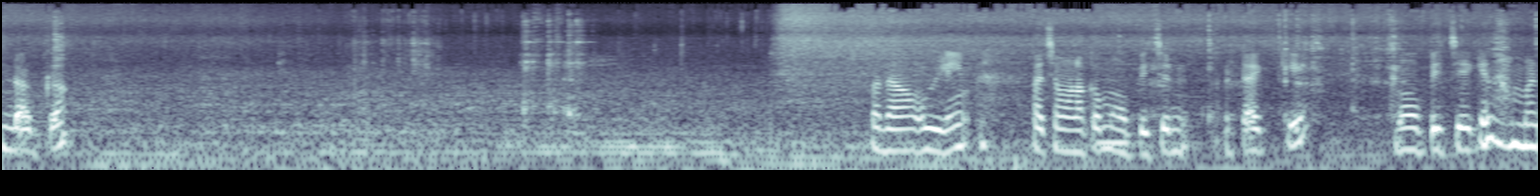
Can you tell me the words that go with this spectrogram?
ഉണ്ടാക്കുക അപ്പോൾ അതാ ഉള്ളിയും പച്ചമുളകൊക്കെ മൂപ്പിച്ച് ഇട്ടാക്കി. മൂപ്പിച്ചേക്ക് നമ്മൾ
